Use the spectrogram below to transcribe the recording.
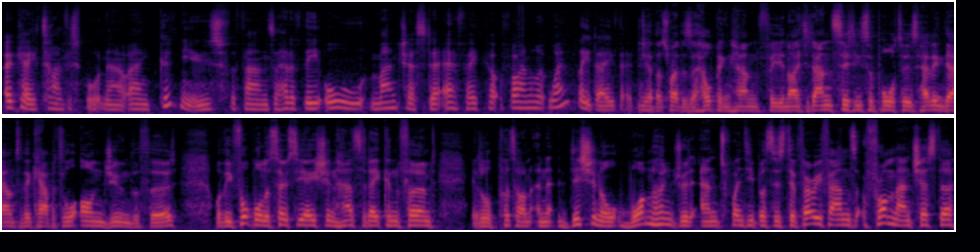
OK, time for sport now. And good news for fans ahead of the all Manchester FA Cup final at Wembley, David. Yeah, that's right. There's a helping hand for United and City supporters heading down to the capital on June the 3rd. Well, the Football Association has today confirmed it'll put on an additional 120 buses to ferry fans from Manchester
